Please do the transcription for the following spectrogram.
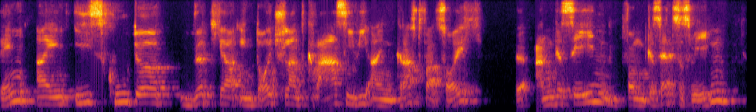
Denn ein E-Scooter wird ja in Deutschland quasi wie ein Kraftfahrzeug äh, angesehen von Gesetzes wegen,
